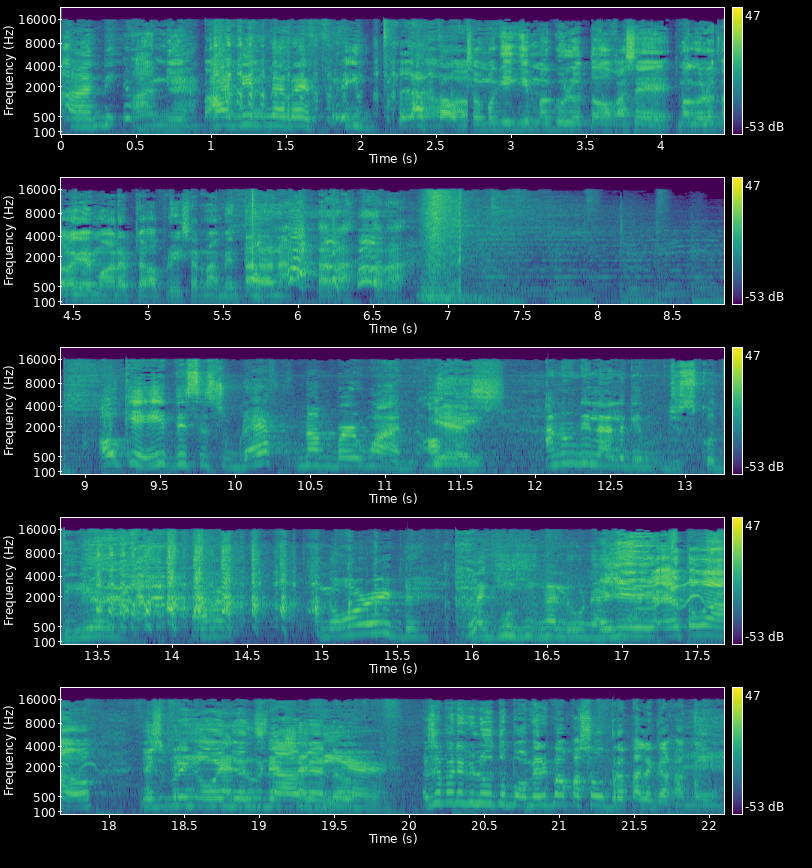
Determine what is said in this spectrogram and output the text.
anim. Anim. Anim na ref raid pala to. Oo. So magiging magulo to kasi magulo talaga yung mga ref tsaka freezer namin. Tara na, tara, tara. Okay, this is ref number one. Okay. Yes. Anong nilalagay mo? Diyos ko, dear. Parang, Lord, naghihingalo na siya. eto nga oh, yung spring onions namin, no? Kasi pag nagluto po kami, nagpapasobra talaga kami.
